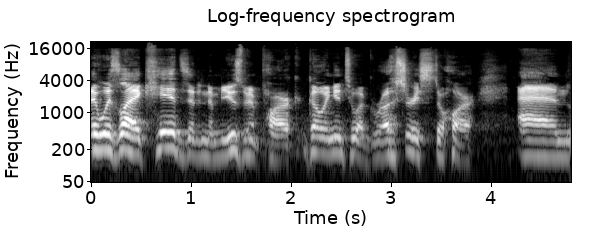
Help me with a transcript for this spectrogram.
it was like kids at an amusement park going into a grocery store and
